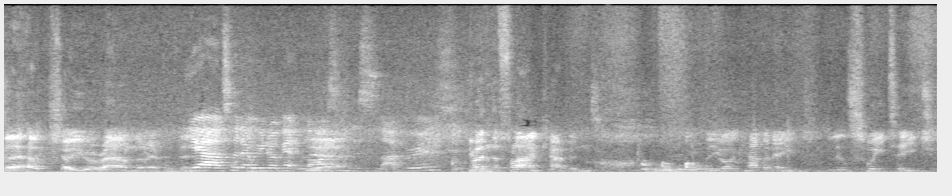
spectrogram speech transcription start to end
To help show you around and everything. Yeah, so that we don't get lost Yeah. in this labyrinth. You're in the flying cabins. So you got a cabin each, a little suite each.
